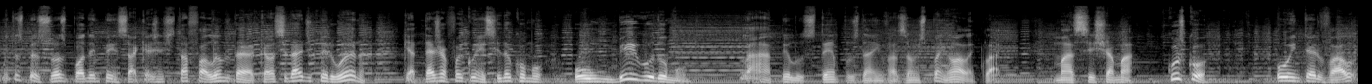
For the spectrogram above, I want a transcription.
muitas pessoas podem pensar que a gente está falando daquela cidade peruana, que até já foi conhecida como o umbigo do mundo, lá pelos tempos da invasão espanhola, é claro. Mas se chamar Cusco, o intervalo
